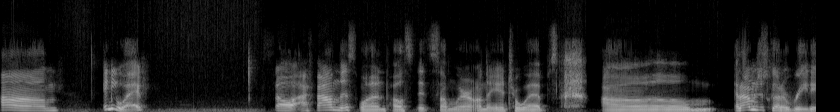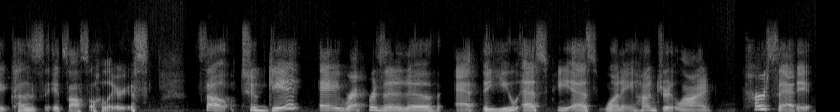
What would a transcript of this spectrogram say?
Um. Anyway, so I found this one posted somewhere on the interwebs, um, and I'm just going to read it because it's also hilarious. So, to get a representative at the USPS 1 800 line, curse at it.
